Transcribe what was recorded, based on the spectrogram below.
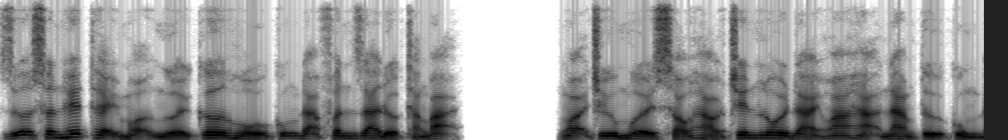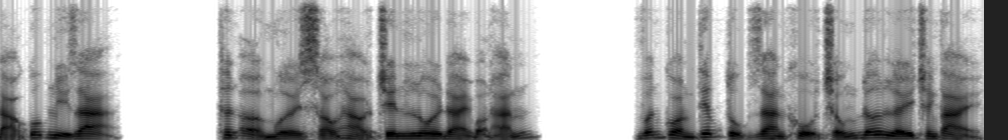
giữa sân hết thể mọi người cơ hồ cũng đã phân ra được thắng bại. Ngoại trừ mười sáu hảo trên lôi đài hoa hạ nam tử cùng đảo quốc ni ra dạ, thân ở mười sáu hảo trên lôi đài bọn hắn, vẫn còn tiếp tục gian khổ chống đỡ lấy tranh tài.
